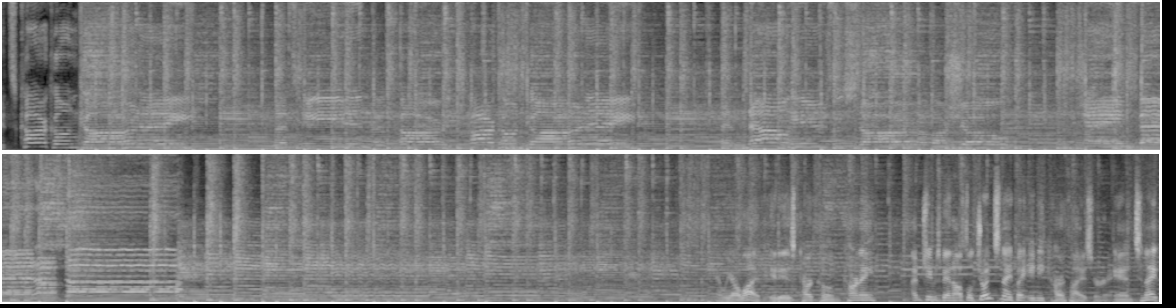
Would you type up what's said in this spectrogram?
It's car con carne. Let's eat in the car. It's car con carne. And now here's the star of our show, James Van Alstyne. And we are live. It is Carcone Carne. I'm James Van Oslo, joined tonight by Amy Kartheiser. And tonight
